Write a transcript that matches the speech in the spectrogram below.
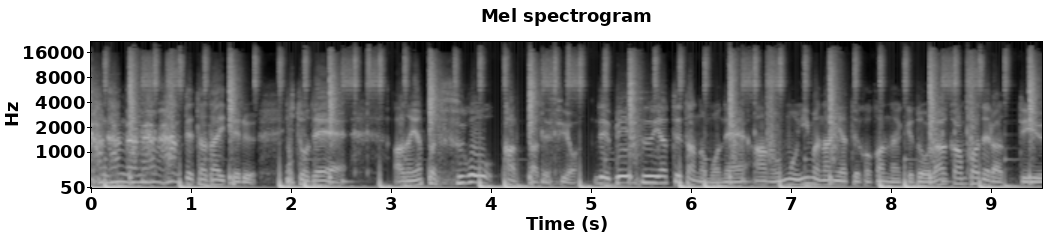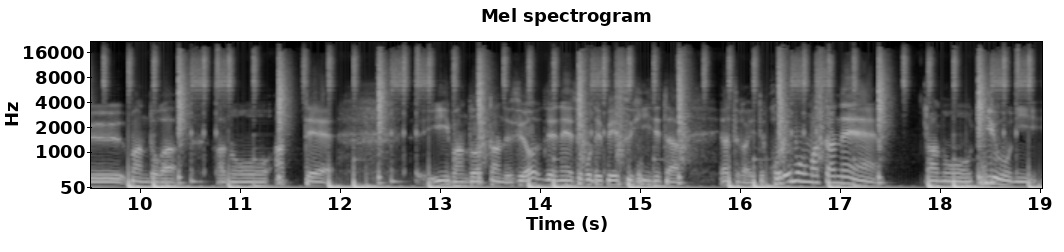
ガンガンガンガンガンって叩いてる人であのやっぱりすごかったですよ。でベースやってたのもねあのもう今何やってるか分かんないけどラーカンパネラっていうバンドがあのあっていいバンドだったんですよ。でねそこでベース弾いてたやつがいてこれもまたねあの器用に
